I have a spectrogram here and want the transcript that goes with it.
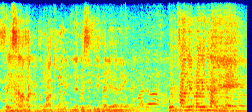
सही सलामत वाचून घेतले तर सिद्धी झाली आहे. खूप चांगली प्रगती झालेली आहे.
